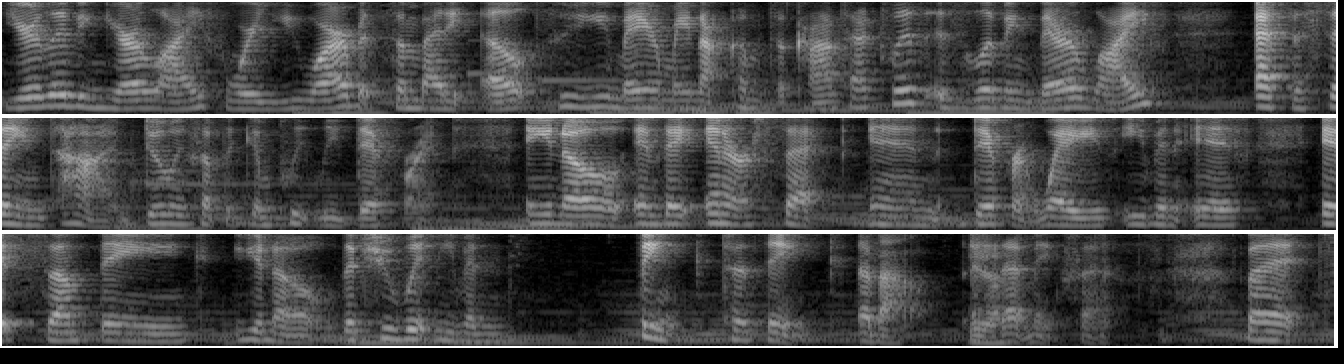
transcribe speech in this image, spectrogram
you're living your life where you are, but somebody else who you may or may not come into contact with is living their life at the same time, doing something completely different. And you know, and they intersect in different ways, even if it's something, you know, that you wouldn't even think to think about, if Yeah. that makes sense. But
